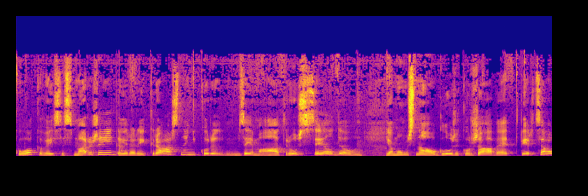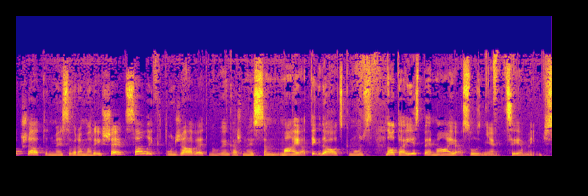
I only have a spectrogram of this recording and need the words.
koka, visa smaržīga. Ir arī krāsniņa, kur ziemā ātri uzsilda. Un, ja mums nav gluži kur žāvēt pirts augšā, tad mēs varam arī šeit salikt un žāvēt. Nu, vienkārši mēs esam mājā tik daudz, ka mums nav tā iespēja mājās uzņemt ciemiņus.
